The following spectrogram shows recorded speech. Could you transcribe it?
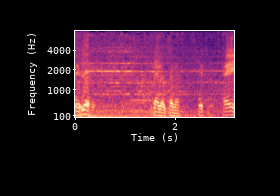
পেলে। চলো চলো। এই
